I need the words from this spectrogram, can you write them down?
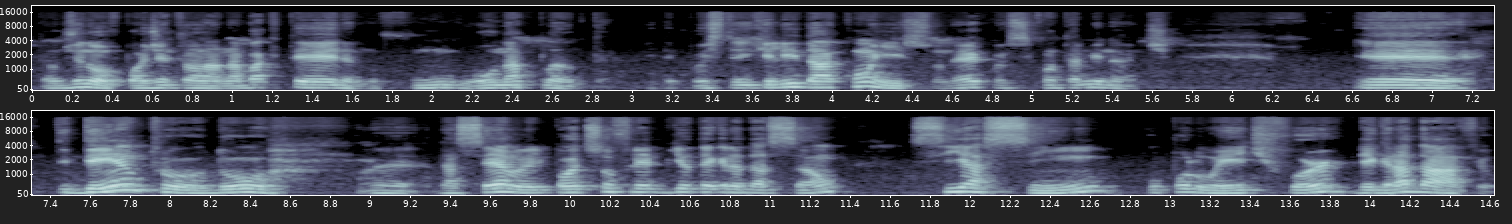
Então, de novo, pode entrar lá na bactéria, no fungo ou na planta. E depois tem que lidar com isso, né, com esse contaminante. É, dentro do, é, da célula, ele pode sofrer biodegradação, se assim o poluente for degradável.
